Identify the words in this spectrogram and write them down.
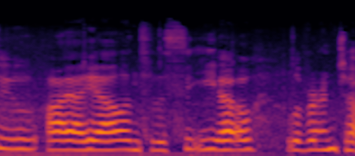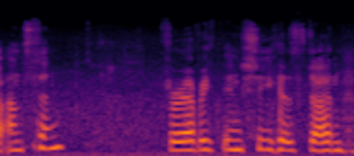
to IIL and to the CEO, Laverne Johnson, for everything she has done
